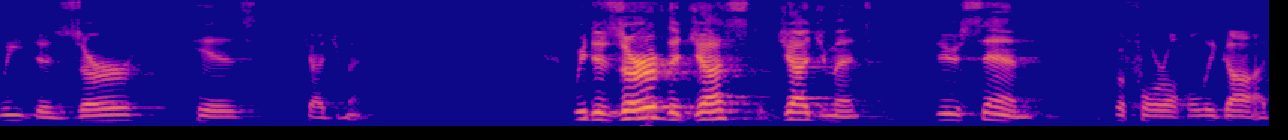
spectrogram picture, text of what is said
we deserve his judgment. We deserve the just judgment due sin before a holy God.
